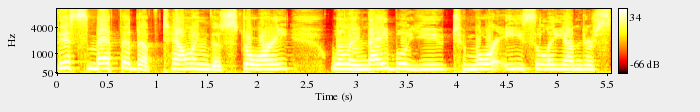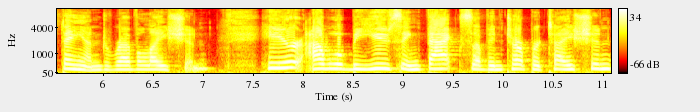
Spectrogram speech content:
This method of telling the story will enable you to more easily understand Revelation. Here I will be using facts of interpretation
